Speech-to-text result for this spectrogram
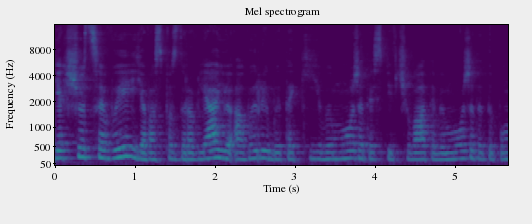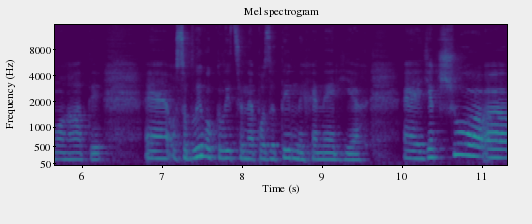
Якщо це ви, я вас поздравляю, а ви риби такі, ви можете співчувати, ви можете допомагати, Е, особливо коли це на позитивних енергіях. Е, Якщо е,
